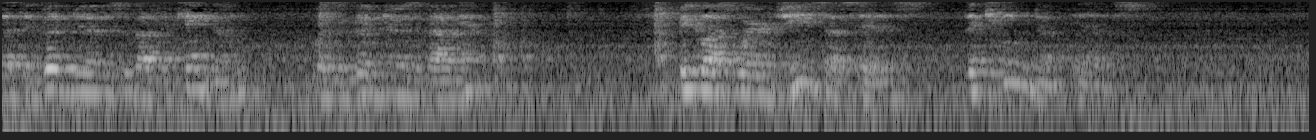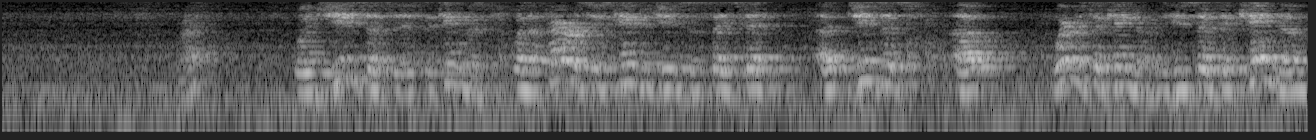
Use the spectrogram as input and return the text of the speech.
that the good news about the kingdom was the good news about him. Because where Jesus is, the kingdom is. Right? When Jesus is, the kingdom. When the Pharisees came to Jesus, they said, uh, Jesus, uh, where is the kingdom? He said, the kingdom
